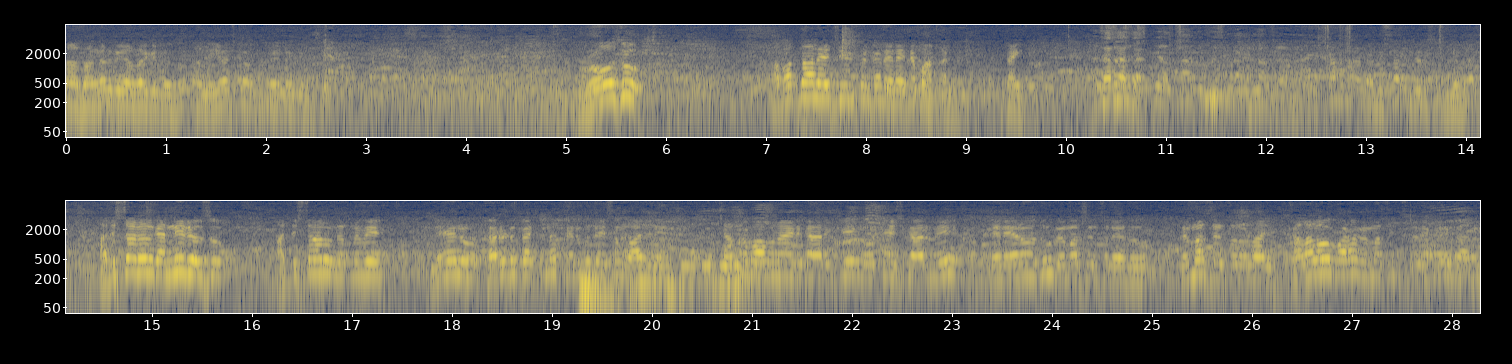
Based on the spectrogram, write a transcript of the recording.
నా సంగతి మీ అందరికీ తెలుసు. నా నియోజకవర్గ పేర్లు తెలుసు. రోజు అబద్ధాలే జీవితంగా నేనైతే మాట్లాడలేదు. థ్యాంక్ యూ సార్ అధిష్టానం తెలుస్తుంది కదా అధిష్టానానికి అన్నీ తెలుసు. అధిష్టానం నిర్ణయమే. నేను కరుడు కట్టిన తెలుగుదేశం వాదిని. చంద్రబాబు నాయుడు గారికి లోకేష్ గారిని నేను ఏ రోజు విమర్శించలేదు. విమర్శించను నా కళలో కూడా విమర్శించిన వ్యక్తి కాదు.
